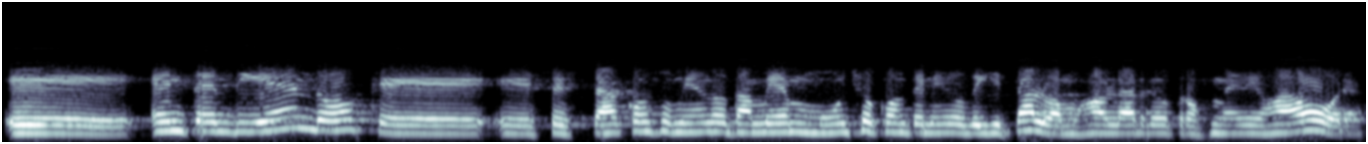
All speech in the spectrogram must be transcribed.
eh, entendiendo que eh, se está consumiendo también mucho contenido digital, vamos a hablar de otros medios ahora.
